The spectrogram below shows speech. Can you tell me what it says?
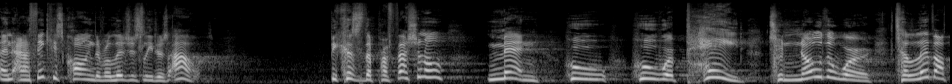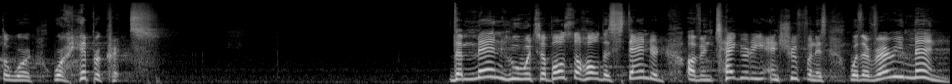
And, and I think he's calling the religious leaders out because the professional men who, who were paid to know the word, to live out the word, were hypocrites. The men who were supposed to hold the standard of integrity and truthfulness were the very men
